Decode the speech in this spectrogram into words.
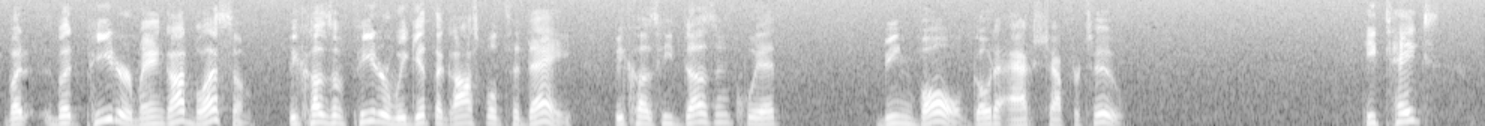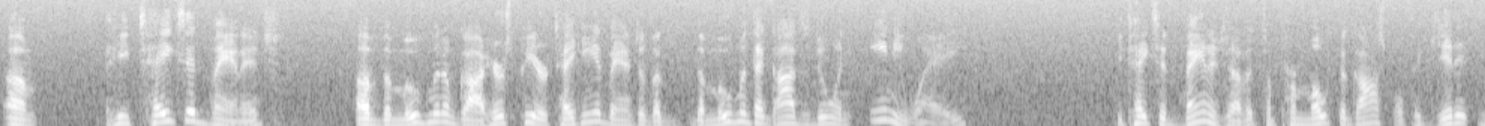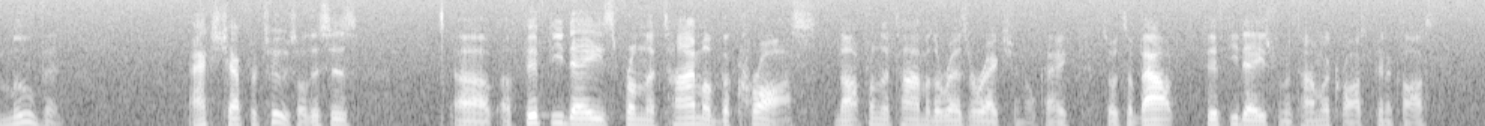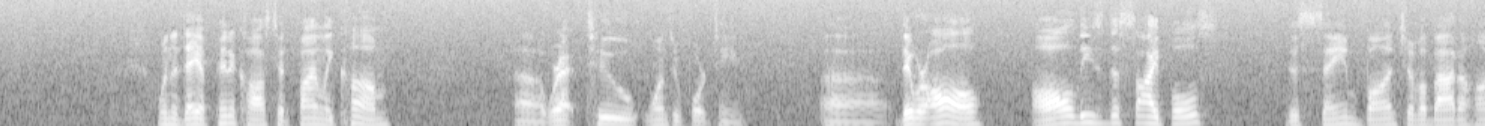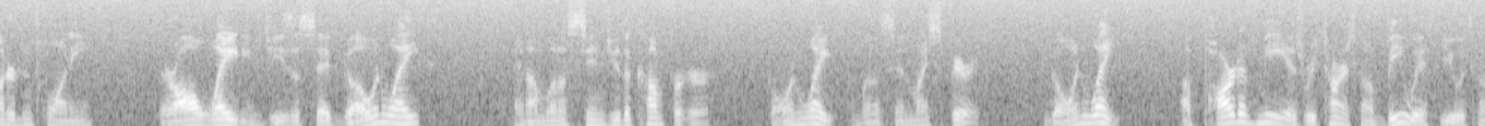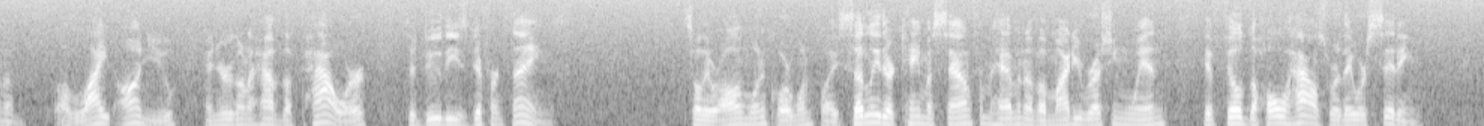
But but Peter, man, God bless him. Because of Peter, we get the gospel today because he doesn't quit being bold. Go to Acts chapter two. He takes um, he takes advantage of the movement of God. Here's Peter taking advantage of the, the movement that God's doing anyway. He takes advantage of it to promote the gospel, to get it moving. Acts chapter 2. So this is uh, 50 days from the time of the cross, not from the time of the resurrection, okay? So it's about 50 days from the time of the cross, Pentecost. When the day of Pentecost had finally come, uh, we're at 2, 1 through 14. Uh, they were all, all these disciples, this same bunch of about 120, they're all waiting. Jesus said, Go and wait, and I'm going to send you the Comforter. Go and wait. I'm going to send my Spirit. Go and wait. A part of me is returning. It's going to be with you. It's going to light on you, and you're going to have the power to do these different things. So they were all in one accord, one place. Suddenly there came a sound from heaven of a mighty rushing wind. It filled the whole house where they were sitting.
